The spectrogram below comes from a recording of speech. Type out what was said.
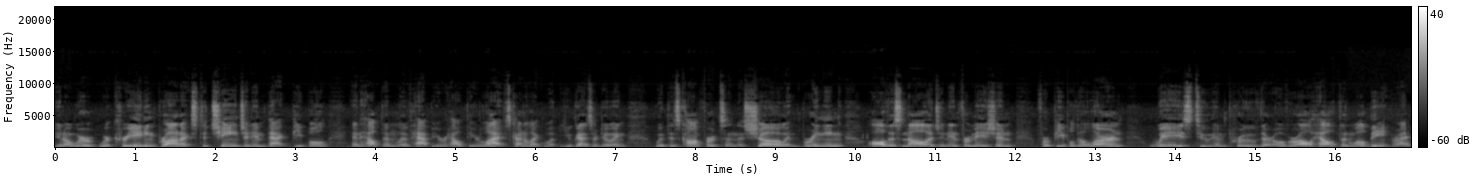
you know, we're, we're creating products to change and impact people and help them live happier, healthier lives. Kind of like what you guys are doing with this conference and this show and bringing all this knowledge and information for people to learn ways to improve their overall health and well-being, right?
